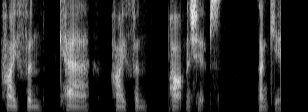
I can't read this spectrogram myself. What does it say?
hyphen care hyphen partnerships. Thank you.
